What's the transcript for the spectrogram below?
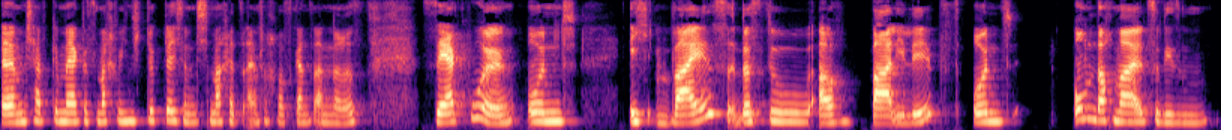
ähm, ich habe gemerkt, das macht mich nicht glücklich und ich mache jetzt einfach was ganz anderes. Sehr cool. Und ich weiß, dass du auf Bali lebst und um doch mal zu diesem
